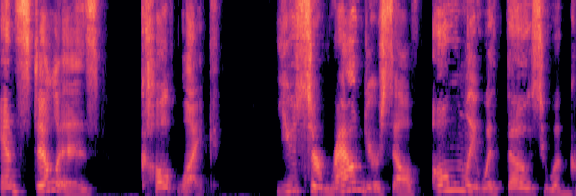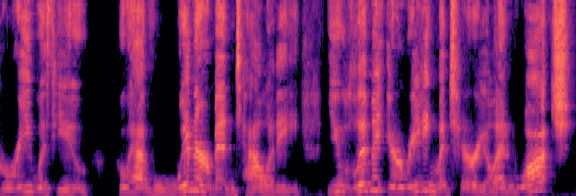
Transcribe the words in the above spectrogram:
and still is, cult like. You surround yourself only with those who agree with you, who have winner mentality. You limit your reading material and watch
